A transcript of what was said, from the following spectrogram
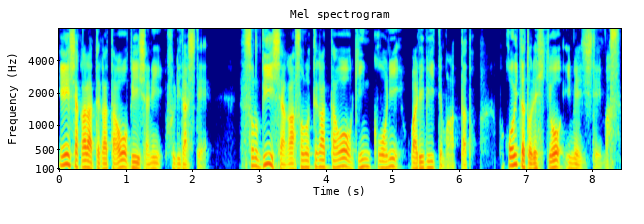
A 社から手形を B 社に振り出して、その B 社がその手形を銀行に割り引いてもらったと。こういった取引をイメージしています。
